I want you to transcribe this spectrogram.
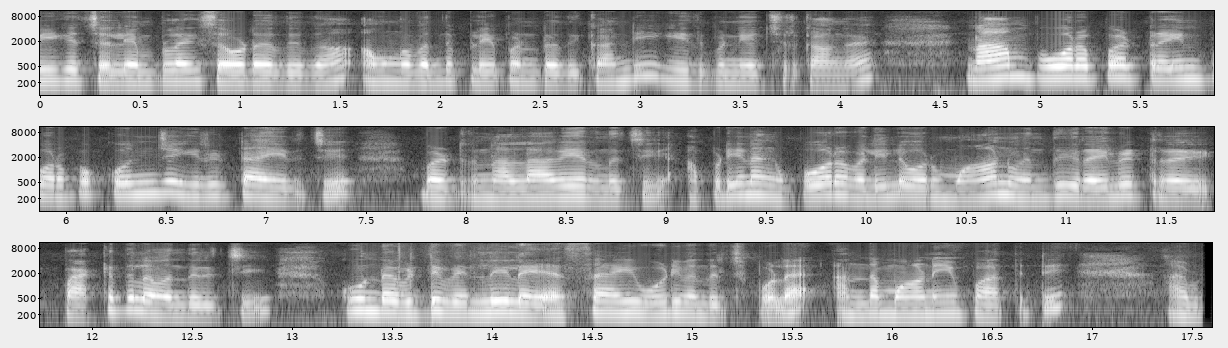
பிஹெச்எல் எம்ப்ளாயிஸோட இது தான் அவங்க வந்து ப்ளே பண்ணுறதுக்காண்டி இது பண்ணி வச்சுருக்காங்க. நான் போகிறப்ப ட்ரெயின் போகிறப்ப கொஞ்சம் இருட்டாயிருச்சு பட் நல்லாவே இருந்துச்சு. அப்படியே நாங்கள் போகிற வழியில் ஒரு மான் வந்து ரயில்வே ட்ரை பக்கத்தில் வந்துருச்சு. கூண்டை விட்டு வெளியில் எஸ் ஆகி ஓடி வந்துருச்சு போல். அந்த மானையும் பார்த்துட்டு அப்படி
